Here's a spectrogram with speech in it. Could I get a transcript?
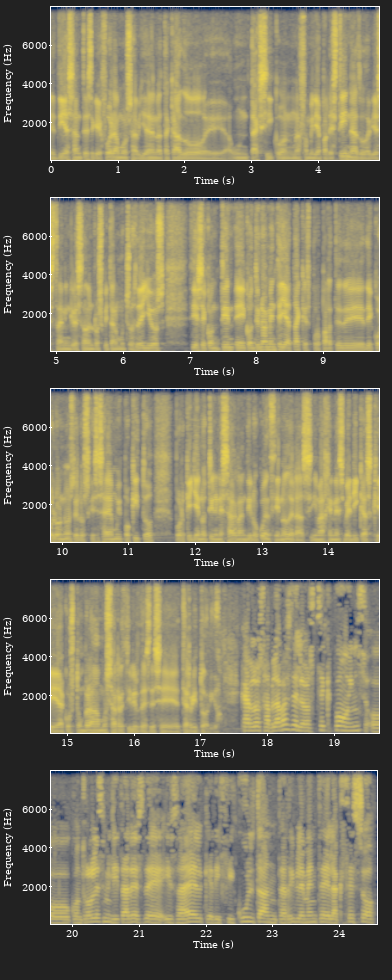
Eh, días antes de que fuéramos habían atacado eh, a un taxi con una familia palestina todavía están ingresados en el hospital muchos de ellos. Es decir, se eh, continuamente hay ataques por parte de, colonos de los que se sabe muy poquito porque ya no tienen esa grandilocuencia ¿no? de las imágenes bélicas que acostumbrábamos a recibir desde ese territorio. Carlos habla Hablabas de los checkpoints o controles militares de Israel que dificultan terriblemente el acceso,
